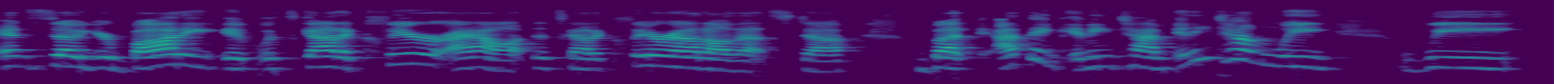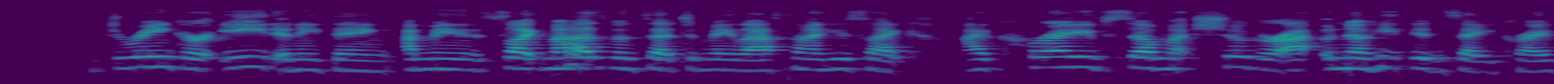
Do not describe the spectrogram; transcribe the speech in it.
and so your body it, it's got to clear out. It's got to clear out all that stuff. But I think anytime, anytime we we drink or eat anything, I mean, it's like my husband said to me last night. He's like, I crave so much sugar. I no, he didn't say he crave.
